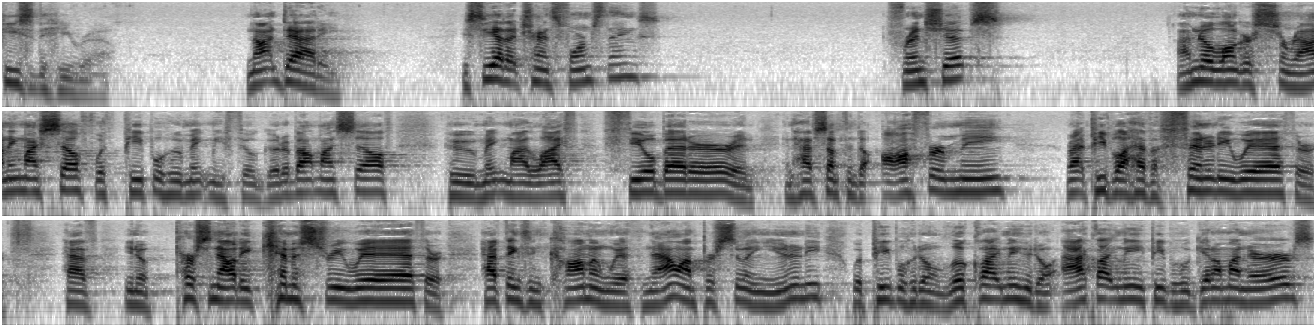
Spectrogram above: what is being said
He's the hero, not daddy. You see how that transforms things? Friendships. I'm no longer surrounding myself with people who make me feel good about myself who make my life feel better and, and have something to offer me, right? People I have affinity with or have, you know, personality chemistry with or have things in common with. Now I'm pursuing unity with people who don't look like me, who don't act like me, people who get on my nerves,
